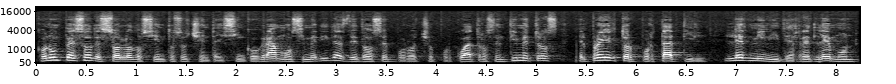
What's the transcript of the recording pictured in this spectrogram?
Con un peso de solo 285 gramos y medidas de 12 por 8 por 4 centímetros, el proyector portátil LED Mini de Red Lemon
